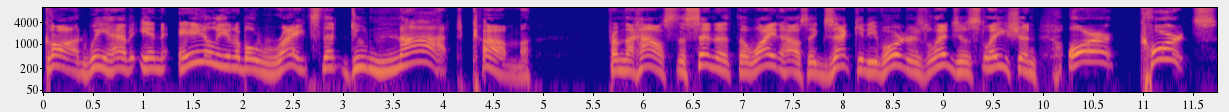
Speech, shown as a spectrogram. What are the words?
God. We have inalienable rights that do not come from the House, the Senate, the White House, executive orders, legislation, or courts.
